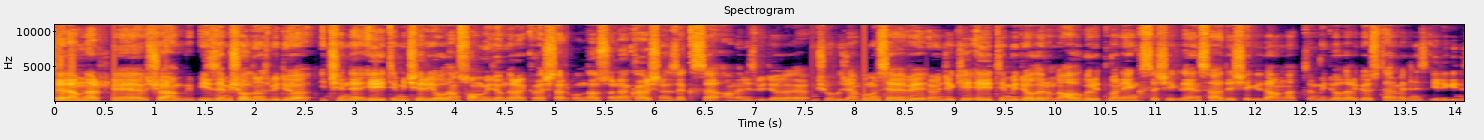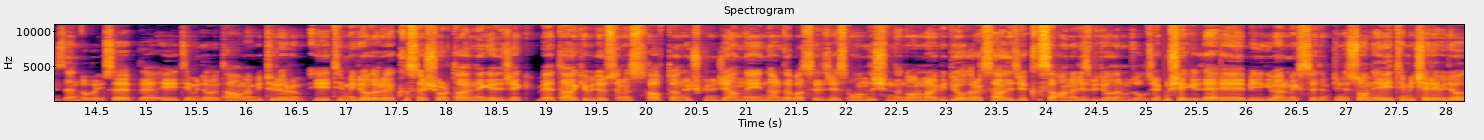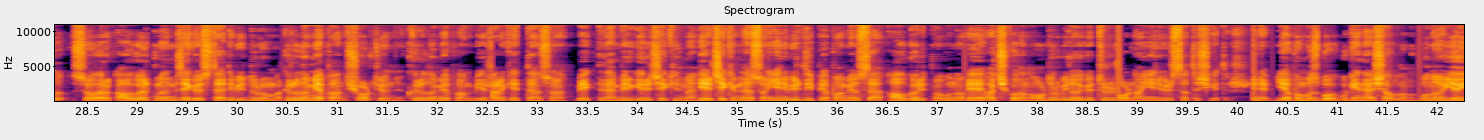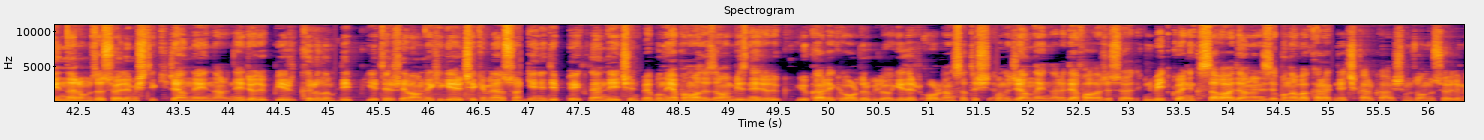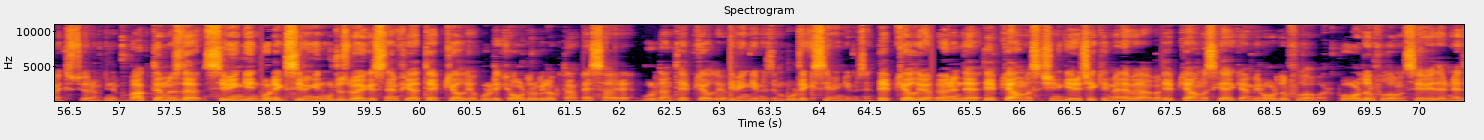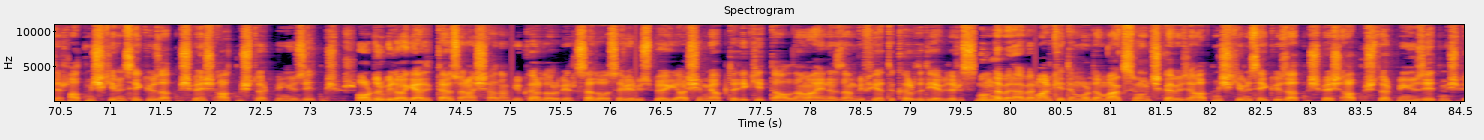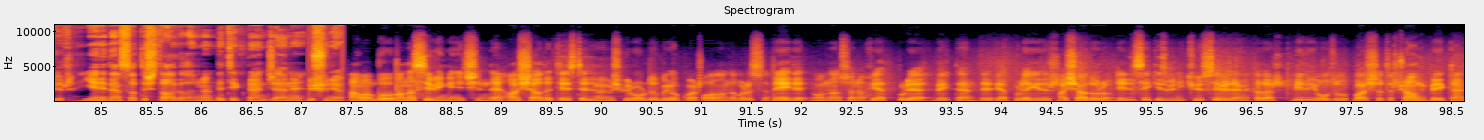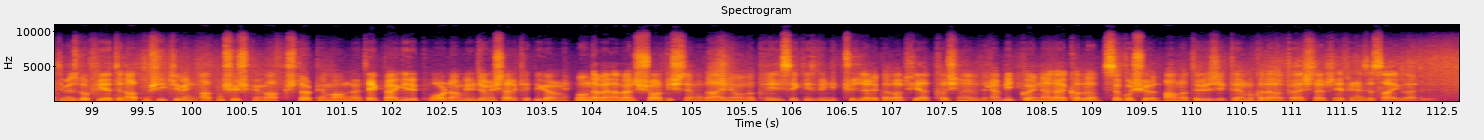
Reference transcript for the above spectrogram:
Selamlar. Ee, şu an izlemiş olduğunuz video içinde eğitim içeriği olan son videomdur arkadaşlar. Bundan sonra karşınıza kısa analiz videoları yapmış olacağım. Bunun sebebi önceki eğitim videolarımda algoritmanın en kısa şekilde, en sade şekilde anlattığım videoları göstermediğiniz ilginizden dolayı. Bu sebeple eğitim videolarını tamamen bitiriyorum. Eğitim videoları kısa short haline gelecek ve takip ediyorsanız haftanın 3 günü canlı yayınlarda bahsedeceğiz. Onun dışında normal video olarak sadece kısa analiz videolarımız olacak. Bu şekilde e, bilgi vermek istedim. Şimdi son eğitim içeriği videosu olarak algoritmanın bize gösterdiği bir durum var. Kırılım yapan, short yönlü, kırılım yapan bir hareketten sonra beklenen bir geri çekilme. Geri çekiminden sonra yeni bir dip yapamıyorsa algoritma bunu e, açık olan order bloğa götürür. Oradan yeni bir satış getirir. Şimdi yapımız bu. Bu genel şablon. Bunu yayınlarımızda söylemiştik. Canlı yayınlar. Ne diyorduk? Bir kırılım, dip getir. Devamdaki geri çekimden sonra yeni dip beklendiği için ve bunu yapamadığı zaman biz ne diyorduk? Yukarıdaki order bloğa gelir. Oradan satış. Bunu canlı yayınlara defalarca söyledik. Şimdi Bitcoin'in kısa vade analizi. Buna bakarak ne çıkar karşımıza onu söylemek istiyorum. Şimdi baktığımızda swing'in buradaki swing'in ucuz bölgesinden fiyat tepki alıyor. Buradaki order bloktan vesaire buradan tepki alıyor. Swing'imizin buradaki swing'imizin tepki alıyor. Önünde tepki alması şimdi geri çekilmeyle beraber tepki alması gereken bir order flow var. Bu order flow'un seviyeleri nedir? 62.865 64.171. Order bloğa geldikten sonra aşağıdan yukarı doğru bir kısa da olsa bir üst bölge aşım yaptı. Likit de aldı ama en azından bir fiyatı kırdı diyebiliriz. Bununla beraber marketin burada maksimum çıkabileceği 62.865 64.171 yeniden satış dalgalarının tetikleneceğini düşünüyor. Ama bu ana swing'in içinde aşağıda test edilmemiş bir order blok var. O alanda burası. Neydi? Ondan sonra fiyat buraya beklendi. Fiyat buraya gelir. Aşağı doğru 58.200 seviyelerine kadar bir yolculuk başlatır. Şu anlık beklentimiz bu. Fiyatın 62.000, 63.000 ve 64.000 bandına tekrar girip oradan bir dönüş hareketi görmek. Bununla beraber short işlemi dahil olup 58.300'lere kadar fiyat taşınabilir. Yani Bitcoin ile alakalı kısa koşu anlatabileceklerim bu kadar arkadaşlar. Hepinize saygılar dilerim.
